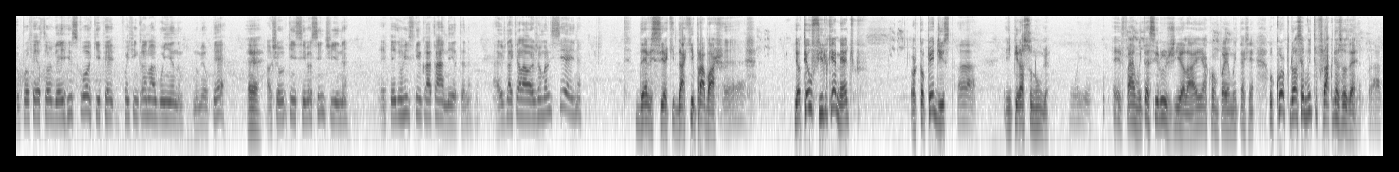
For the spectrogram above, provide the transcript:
o professor veio e riscou aqui, foi, foi fincando uma aguinha no, no meu pé. É. Aí chegou aqui em cima, eu senti, né? Ele fez um risquinho com a caneta, né? Aí eu, naquela hora, já maliciei, né? Deve ser aqui, daqui para baixo. É. Eu tenho um filho que é médico, ortopedista, Ah, em Pirassununga. olha. Ele faz muita cirurgia lá e acompanha muita gente. O corpo nosso é muito fraco, né, José? É fraco.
